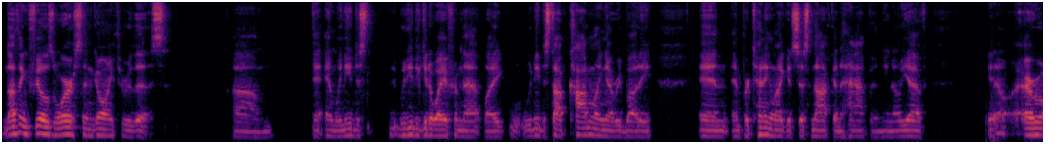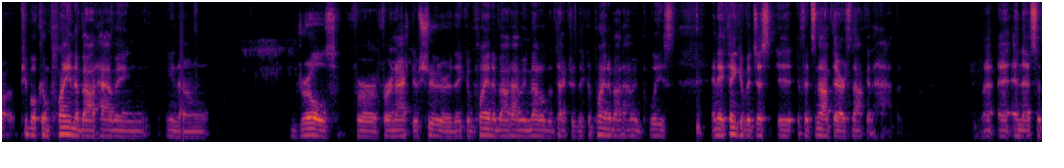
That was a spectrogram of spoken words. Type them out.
nothing feels worse than going through this. Um, a- and we need to we need to get away from that. Like we need to stop coddling everybody and and pretending like it's just not going to happen. You know you have you know everyone people complain about having you know drills for for an active shooter. They complain about having metal detectors. They complain about having police and they think if it just if it's not there it's not going to happen and that's a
